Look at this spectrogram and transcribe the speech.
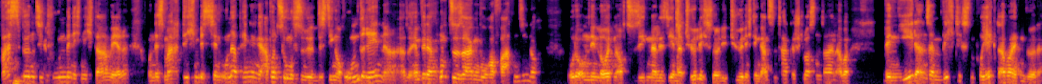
Was würden sie tun, wenn ich nicht da wäre? Und es macht dich ein bisschen unabhängiger. Ab und zu musst du das Ding auch umdrehen. Ja. Also entweder um zu sagen, worauf warten sie noch? Oder um den Leuten auch zu signalisieren, natürlich soll die Tür nicht den ganzen Tag geschlossen sein, aber wenn jeder an seinem wichtigsten Projekt arbeiten würde,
